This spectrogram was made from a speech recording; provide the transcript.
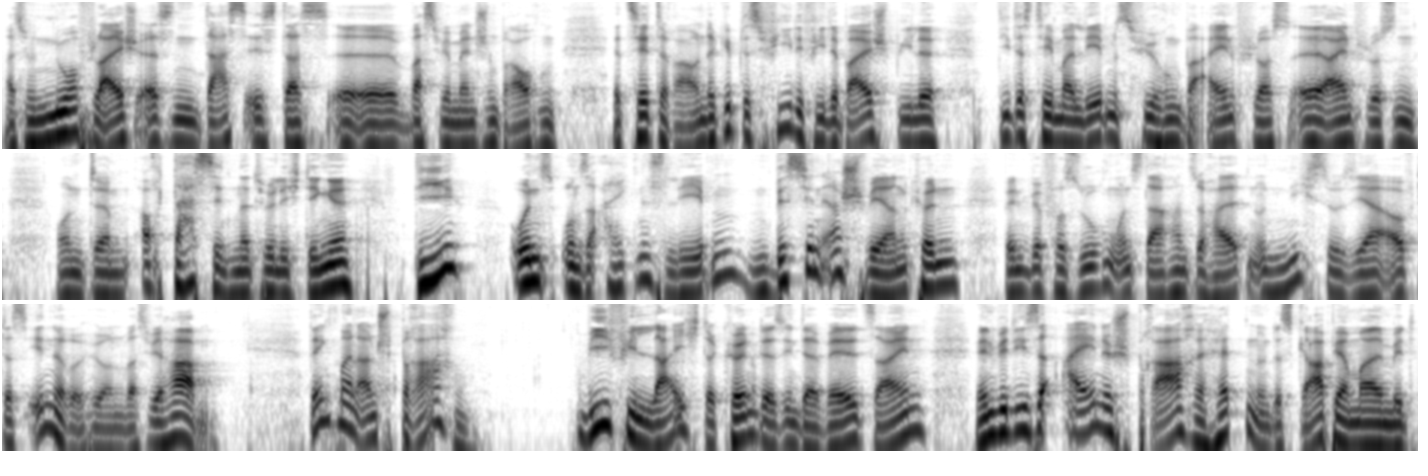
also nur Fleisch essen, das ist das, äh, was wir Menschen brauchen, etc. Und da gibt es viele, viele Beispiele, die das Thema Lebensführung beeinflussen. Äh. Und ähm, auch das sind natürlich Dinge, die uns unser eigenes Leben ein bisschen erschweren können, wenn wir versuchen, uns daran zu halten und nicht so sehr auf das Innere hören, was wir haben. Denk mal an Sprachen. Wie viel leichter könnte es in der Welt sein, wenn wir diese eine Sprache hätten? Und es gab ja mal mit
